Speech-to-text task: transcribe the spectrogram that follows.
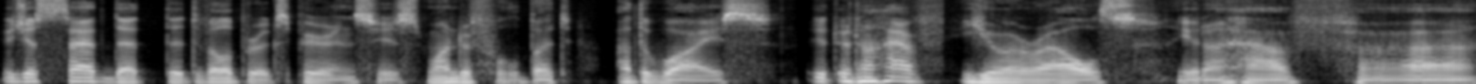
You just said that the developer experience is wonderful, but otherwise, you don't have URLs, you don't have uh,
